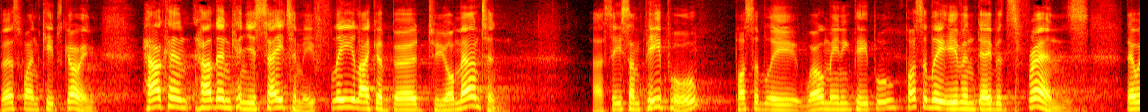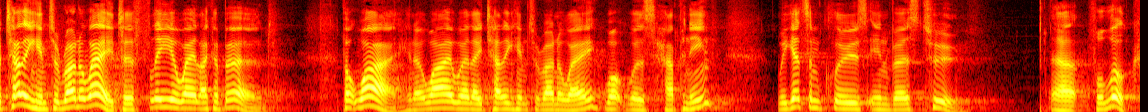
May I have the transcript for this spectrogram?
Verse 1 keeps going. How, can, how then can you say to me, Flee like a bird to your mountain? Uh, see some people, possibly well meaning people, possibly even David's friends, they were telling him to run away, to flee away like a bird. But why? You know, why were they telling him to run away? What was happening? We get some clues in verse 2. Uh, For look,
